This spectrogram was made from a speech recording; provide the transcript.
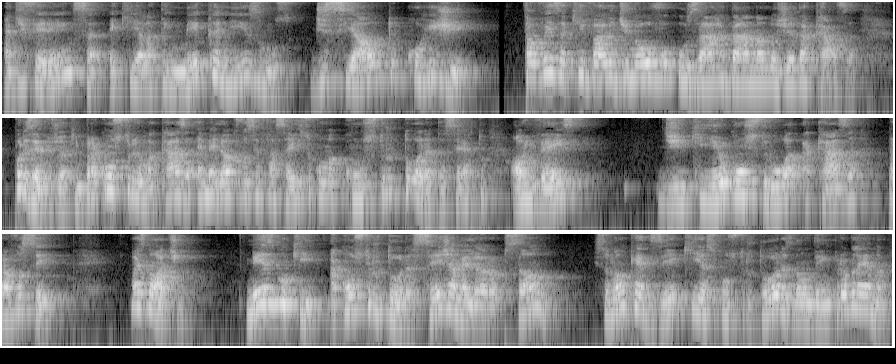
a diferença é que ela tem mecanismos de se autocorrigir. Talvez aqui vale de novo usar da analogia da casa. Por exemplo, Joaquim, para construir uma casa é melhor que você faça isso com uma construtora, tá certo? Ao invés de que eu construa a casa para você. Mas note, Mesmo que a construtora seja a melhor opção, isso não quer dizer que as construtoras não deem problema.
